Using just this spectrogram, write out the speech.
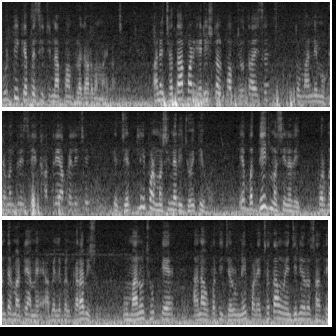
પૂરતી કેપેસિટીના પંપ લગાડવામાં આવ્યા છે. અને છતાં પણ એડિશનલ પંપ જોતા હશે તો માનનીય મુખ્યમંત્રીશ્રીએ ખાતરી આપેલી છે કે જેટલી પણ મશીનરી જોઈતી હોય એ બધી જ મશીનરી પોરબંદર માટે અમે અવેલેબલ કરાવીશું. હું માનું છું કે આના ઉપરથી જરૂર નહીં પડે. છતાં હું એન્જિનિયરો સાથે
